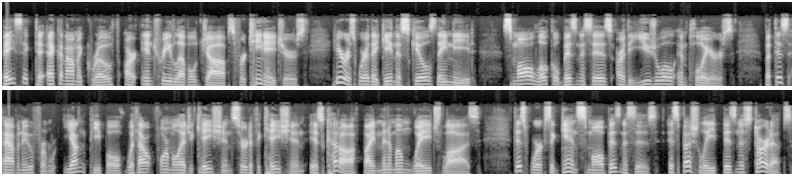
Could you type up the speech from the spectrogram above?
Basic to economic growth are entry level jobs for teenagers. Here is where they gain the skills they need. Small local businesses are the usual employers, but this avenue for young people without formal education certification is cut off by minimum wage laws. This works against small businesses, especially business startups,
